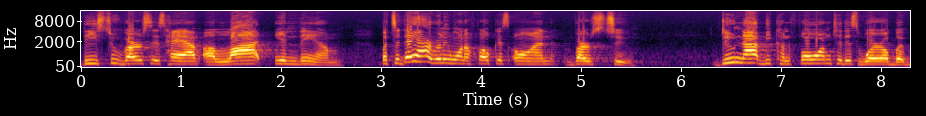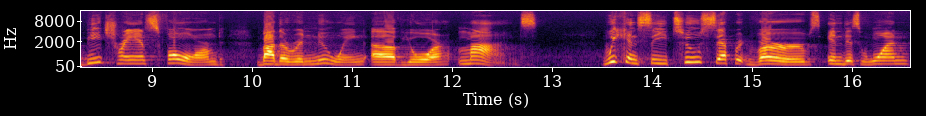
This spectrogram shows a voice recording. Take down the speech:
These two verses have a lot in them. But today I really want to focus on verse 2. Do not be conformed to this world, but be transformed by the renewing of your minds. We can see two separate verbs in this one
